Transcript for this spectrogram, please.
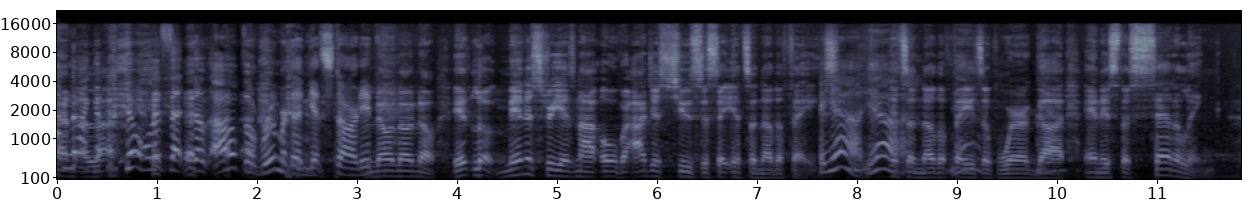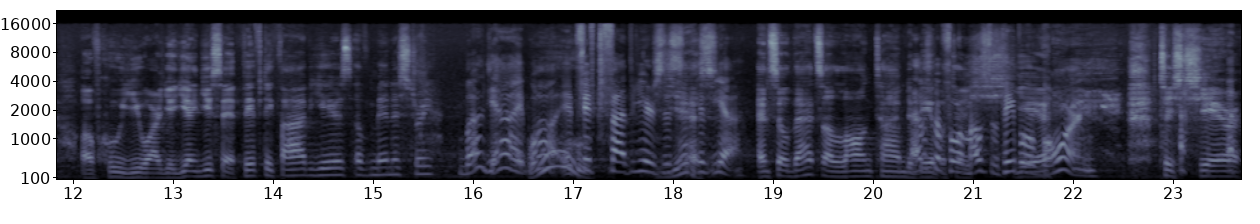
And not don't let that. I hope the rumor doesn't get started. No, no, no. It look, ministry is not over. I just choose to say it's another phase. Yeah, yeah. It's another phase Yeah. of where God, and it's the settling of who you are. You, you said 55 years of ministry. Well, yeah, it was. In Ooh. 55 years, this Yes. is, yeah. And so that's a long time to That be able before to most of the people were born. to share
